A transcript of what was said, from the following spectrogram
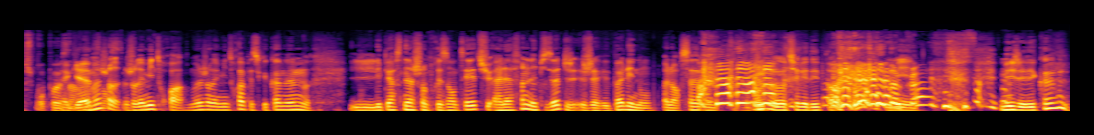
je propose. Agathe. Moi, j'aurais- mis trois. Moi, j'aurais mis trois parce que quand même, les personnages sont présentés. Tu, à la fin de l'épisode, j'avais pas les noms. Alors ça, je retirer des points. Mais, mais j'avais quand même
